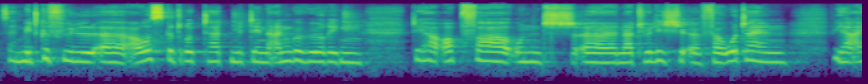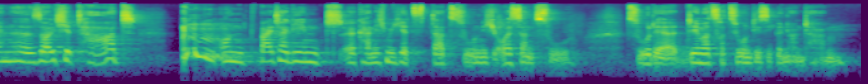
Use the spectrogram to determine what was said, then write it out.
sein Mitgefühl äh, ausgedrückt hat mit den Angehörigen der Opfer und äh, natürlich verurteilen wir eine solche Tat. Und weitergehend kann ich mich jetzt dazu nicht äußern zu zu der Demonstration, die Sie benannt haben.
